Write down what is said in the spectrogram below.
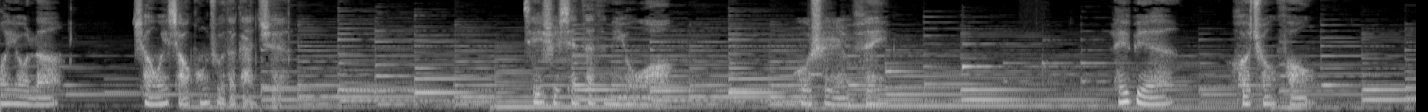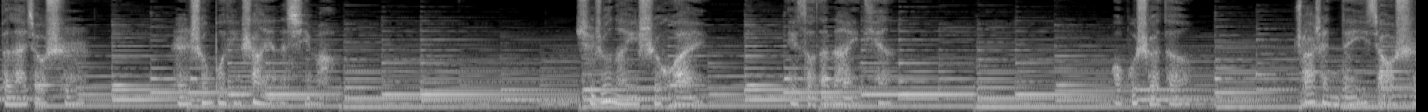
我有了成为小公主的感觉。即使现在的你我物是人非，离别和重逢本来就是人生不停上演的戏码，始终难以释怀你走的那一天。我不舍得抓着你的衣角时，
